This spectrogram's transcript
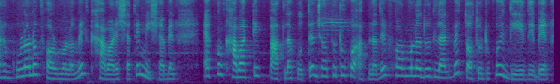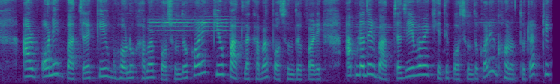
আর গুলানো ফর্মুলা মিল খাবারের সাথে মিশাবেন। এখন খাবারটি পাতলা করতে যতটুকু আপনাদের ফর্মুলা দুধ লাগবে ততটুকুই দিয়ে দেবেন। আর অনেক বাচ্চারা কেউ ঘন খাবার পছন্দ করে, কেউ পাতলা খাবার পছন্দ করে। আপনাদের বাচ্চা যেভাবে খেতে পছন্দ করে, ঘনত্বটা ঠিক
